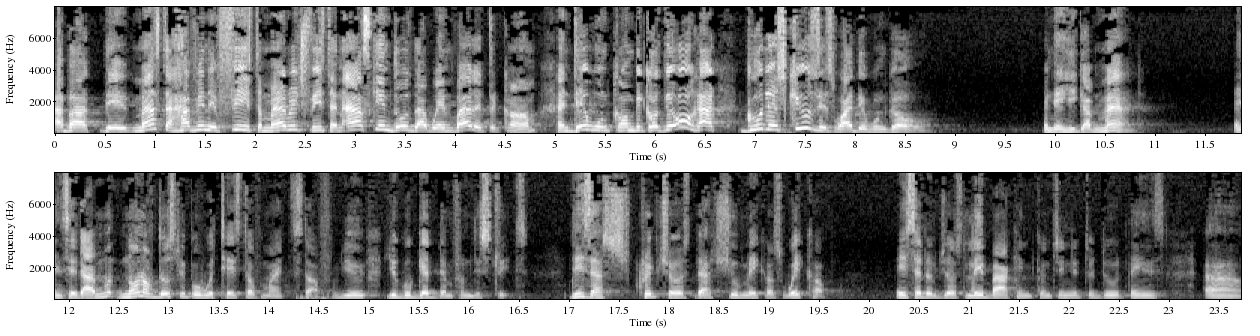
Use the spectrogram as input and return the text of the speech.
about the master having a feast, a marriage feast, and asking those that were invited to come, and they wouldn't come because they all had good excuses why they wouldn't go. And then he got mad and said, not, none of those people will taste of my stuff. You, you go get them from the streets. These are scriptures that should make us wake up instead of just lay back and continue to do things uh,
